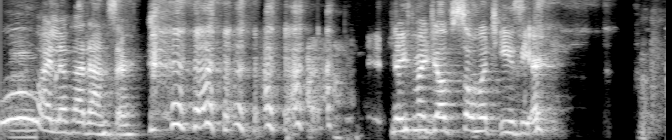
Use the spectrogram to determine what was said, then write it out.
Ooh, I love that answer. Makes my job so much easier.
